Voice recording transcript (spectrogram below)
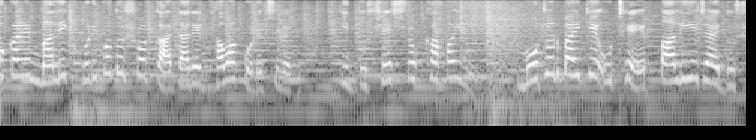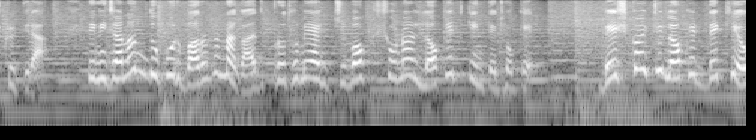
দোকানের মালিক হরিপদ সরকার তাদের ধাওয়া করেছিলেন, কিন্তু শেষ রক্ষা হয়নি। মোটর বাইকে উঠে পালিয়ে যায় দুষ্কৃতীরা। তিনি জানান, দুপুর বারোটা নাগাদ প্রথমে এক যুবক সোনার লকেট কিনতে ঢোকে। বেশ কয়েকটি লকেট দেখেও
